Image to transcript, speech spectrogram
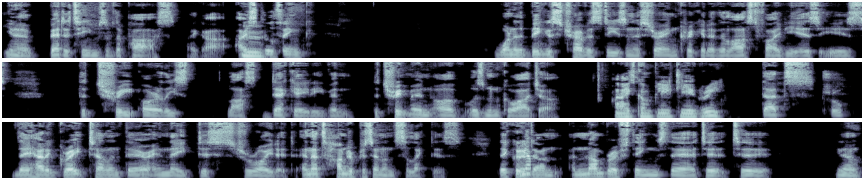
you know better teams of the past. Like I, I Mm. still think one of the biggest travesties in Australian cricket over the last five years is the treat, or at least last decade, even the treatment of Usman Khawaja. I completely agree. That's True. they had a great talent there and they destroyed it. And that's 100% on selectors. They could have done a number of things there to, to, you know,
